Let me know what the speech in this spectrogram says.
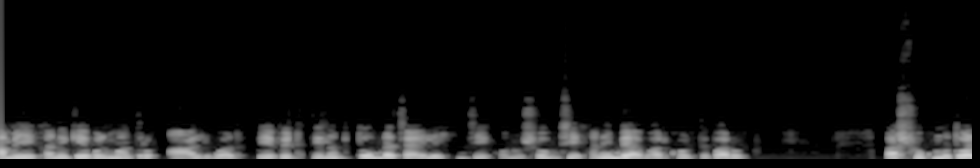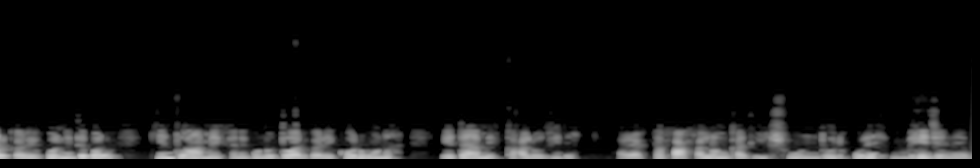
আমি এখানে কেবলমাত্র আলু আর পেঁপেটা দিলাম, তোমরা চাইলে যে কোনো সবজি এখানে ব্যবহার করতে পারো। বা শুকনো তরকারিও করে নিতে পারো, কিন্তু আমি এখানে কোনো তরকারি করব না। এটা আমি কালো জিরে আর একটা পাকা লঙ্কা দিয়ে সুন্দর করে ভেজে নেব।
